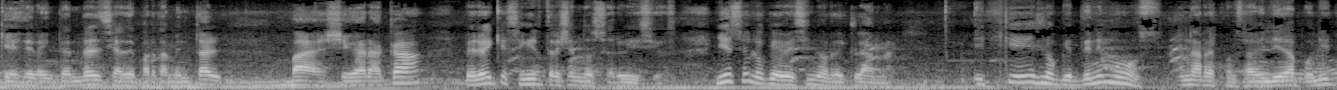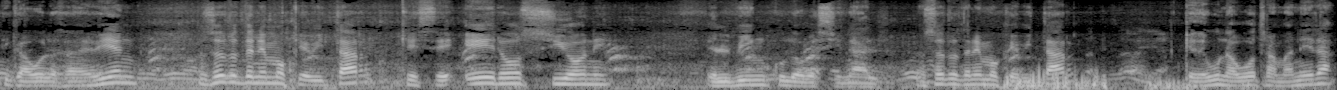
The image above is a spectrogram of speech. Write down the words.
que es de la Intendencia Departamental, va a llegar acá, pero hay que seguir trayendo servicios. Y eso es lo que el vecino reclama. ¿Y qué es lo que tenemos? Una responsabilidad política, vos lo sabes bien. Nosotros tenemos que evitar que se erosione el vínculo vecinal. Nosotros tenemos que evitar que de una u otra manera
